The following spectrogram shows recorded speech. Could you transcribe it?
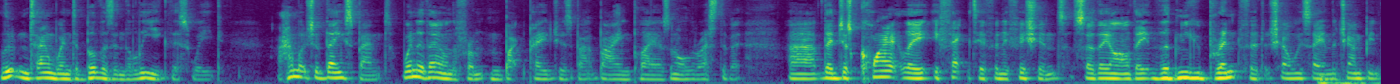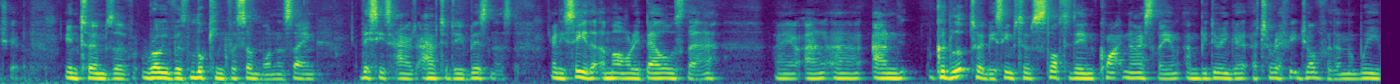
Luton Town went above us in the league this week. How much have they spent? When are they on the front and back pages about buying players and all the rest of it? Uh, they're just quietly effective and efficient. So they are the, the new Brentford, shall we say, in the Championship, in terms of Rovers looking for someone and saying, this is how, how to do business. And you see that Amari Bell's there. Uh, and, uh, and good luck to him. He seems to have slotted in quite nicely and, and be doing a, a, terrific job for them. And we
